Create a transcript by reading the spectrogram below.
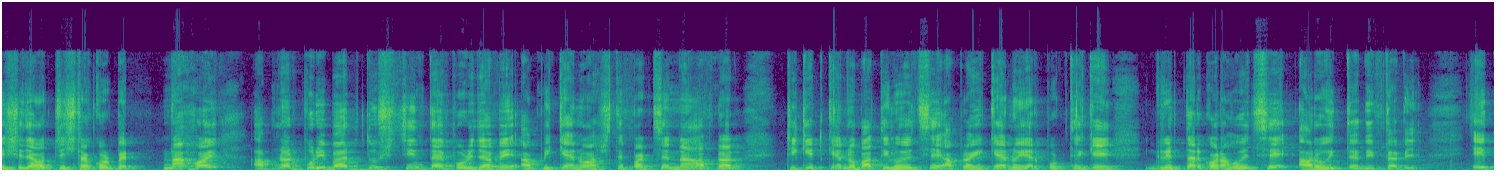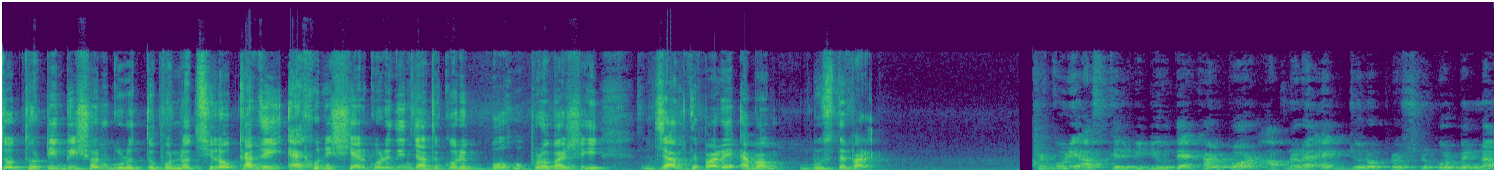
দেশে যাওয়ার চেষ্টা করবেন। না হয় আপনার পরিবার দুশ্চিন্তায় পড়ে যাবে, আপনি কেন আসতে পারছেন না, আপনার টিকিট কেন বাতিল হয়েছে, আপনাকে কেন এয়ারপোর্ট থেকে গ্রেপ্তার করা হয়েছে, আরও ইত্যাদি ইত্যাদি। এই তথ্যটি ভীষণ গুরুত্বপূর্ণ ছিল, কাজেই এখনই শেয়ার করে দিন যাতে করে বহু প্রবাসী জানতে পারে এবং বুঝতে পারে। আশা করি আজকের ভিডিও দেখার পর আপনারা একজনও প্রশ্ন করবেন না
